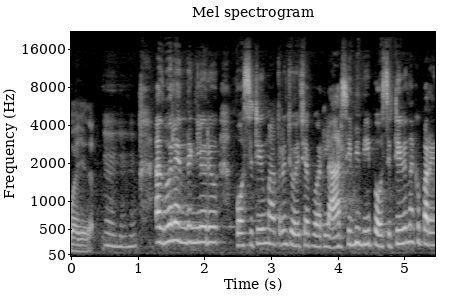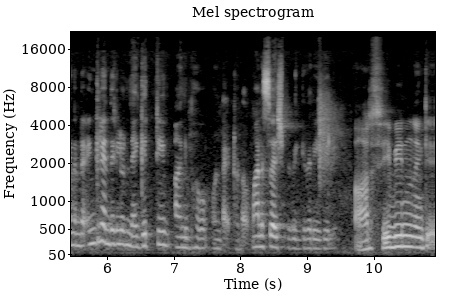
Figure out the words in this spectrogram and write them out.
പോവുക ചെയ്തത്. അതുപോലെ എന്തെങ്കിലും ഒരു പോസിറ്റീവ് മാത്രം ചോദിച്ചാൽ പോരല്ല? R C B B positive എന്നൊക്കെ പറയുന്നുണ്ട്. എങ്കിലും എന്തെങ്കിലും ഒരു നെഗറ്റീവ് അനുഭവം ഉണ്ടായിട്ടുണ്ടോ? മനസ്സ് വിഷമിപ്പിക്കുന്ന രീതിയിൽ. ആർ സി ബി എനിക്ക്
